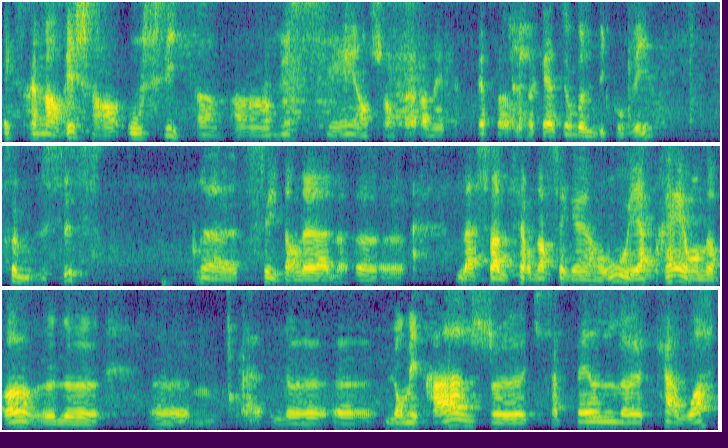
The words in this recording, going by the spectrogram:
extrêmement riche aussi en, en musiciens, en chanteurs, en interprètes. J'ai l'occasion de le découvrir samedi 6. Euh, c'est dans la, euh, la, salle Fernand Séguin en haut. Et après, on aura euh, le, le long métrage qui s'appelle Kawa.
